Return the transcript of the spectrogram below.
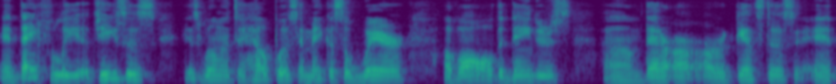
And thankfully, uh, Jesus is willing to help us and make us aware of all the dangers um, that are, are against us and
